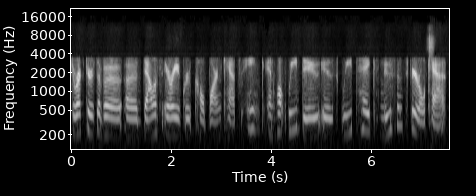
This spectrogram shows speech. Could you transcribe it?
directors of a, a Dallas area group called Barn Cats Inc. And what we do is we take nuisance feral cats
